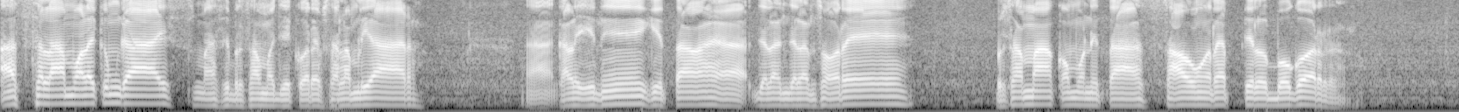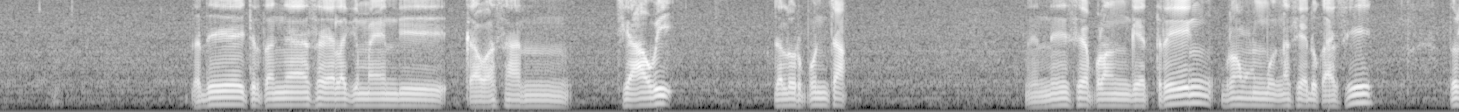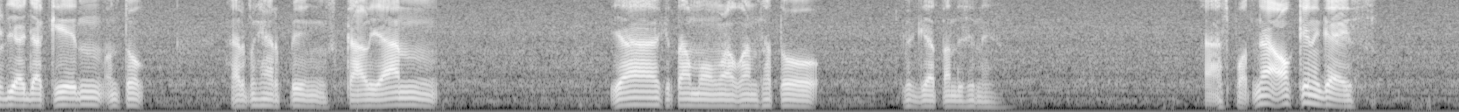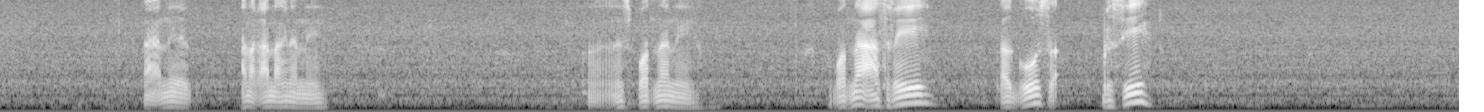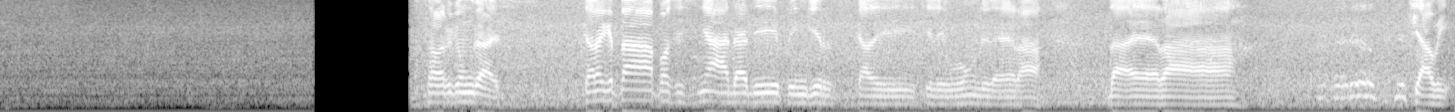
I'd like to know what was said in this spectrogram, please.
Assalamualaikum guys. Masih bersama Jeko Rep Salam Liar. Nah kali ini kita jalan-jalan sore Bersama komunitas Saung Reptil Bogor. Jadi ceritanya saya lagi main di kawasan Ciawi Jalur Puncak. Ini saya pulang gathering Pulang ngasih edukasi terus diajakin untuk herping-herping sekalian. Ya kita mau melakukan satu kegiatan di sini. Nah spotnya oke nih guys. Nah ini anak-anaknya nih. Nah, ini spotnya nih. Spotnya asri bagus bersih Assalamualaikum guys. Sekarang kita posisinya ada di pinggir kali Ciliwung di daerah daerah Ciawi.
